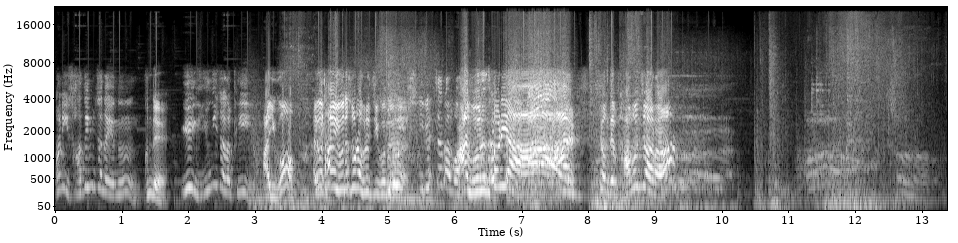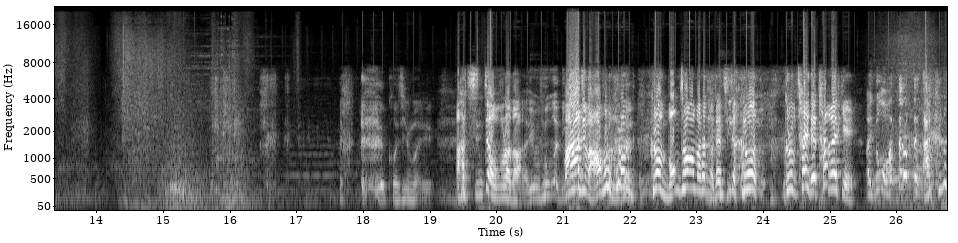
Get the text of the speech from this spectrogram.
아니 4댐이잖아 얘는. 근데 얘 6이잖아 피. 아 이거? 아 이거 당연히 여기다 쏠라 그랬지 이거는 이랬잖아 막. 아뭔 소리야 아, 형 내가 바본 줄 알아? 거짓말. 아 진짜 억울하다. 아니 뭐가 니 말하지 마. 앞으로 그런 그런 멍청한 말 하지 마. 내가 진짜 그런 그럼 차라리 내가 당할게. 아니 너가 왔다 갔다 했지. 아 그거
